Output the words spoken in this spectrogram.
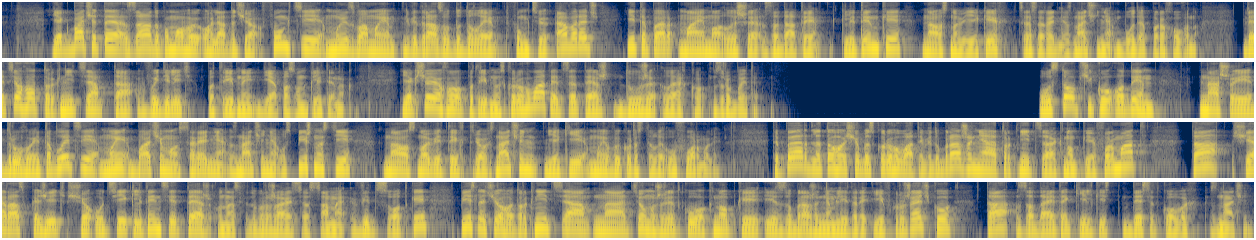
Як бачите, за допомогою оглядача функції ми з вами відразу додали функцію average, і тепер маємо лише задати клітинки, на основі яких це середнє значення буде пораховано. Для цього торкніться та виділіть потрібний діапазон клітинок. Якщо його потрібно скоригувати, це теж дуже легко зробити. У стовпчику 1 нашої другої таблиці ми бачимо середнє значення успішності на основі тих трьох значень, які ми використали у формулі. Тепер для того, щоб скоригувати відображення, торкніться кнопки Формат. Та ще раз вкажіть, що у цій клітинці теж у нас відображаються саме відсотки, після чого торкніться на цьому ж рядку кнопки із зображенням літери І в кружечку та задайте кількість десяткових значень.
